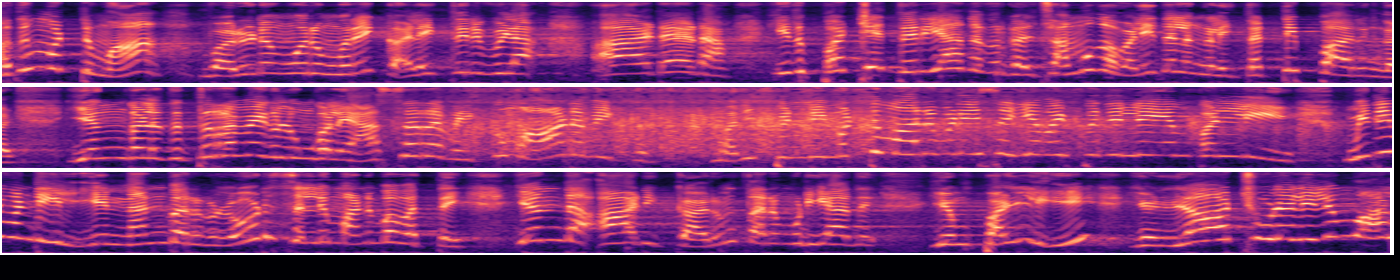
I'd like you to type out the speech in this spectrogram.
அது மட்டுமா? வருடம் ஒரு முறை கலை திருவிழா. அடடா இது பற்றி தெரியாதவர்கள் சமூக வலைதளங்களை தட்டி பாருங்கள். எங்களது திறமைகள் உங்களை அசர வைக்கும் ஆட வைக்கும். மதிப்பெண்ணை மட்டும் அறுவடை செய்ய வைப்பதில்லை என் பள்ளி. மிதிவண்டியில் என் நண்பர்களோடு செல்லும் அனுபவத்தை எந்த ஆடிக்காரும் தர முடியாது. என் பள்ளி எல்லா சூழலிலும் வாழ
